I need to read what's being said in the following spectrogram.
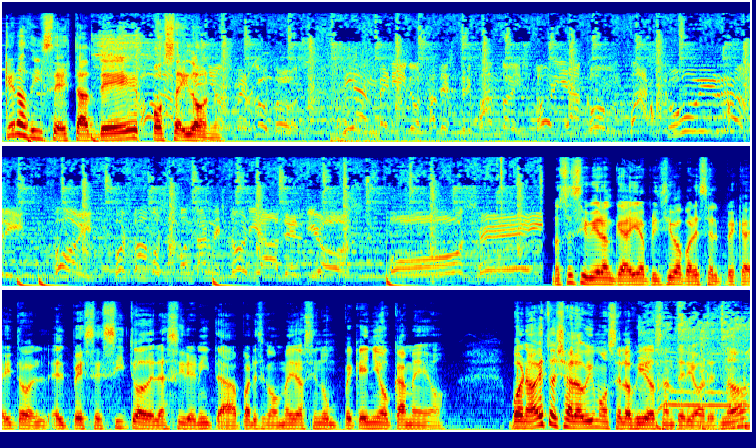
¿qué nos dice esta de Poseidón? No sé si vieron que ahí al principio aparece el pescadito, el, pececito de la sirenita, aparece como medio haciendo un pequeño cameo. Bueno, esto ya lo vimos en los videos anteriores, ¿no?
